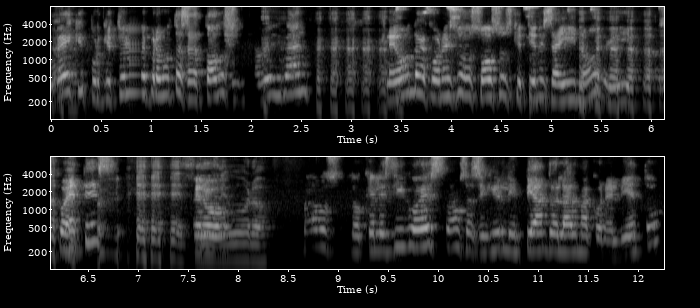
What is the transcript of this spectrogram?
güey, que porque tú le preguntas a todos, a ver, Iván, ¿qué onda con esos osos que tienes ahí, no? Y los cohetes. Pero, seguro. vamos, lo que les digo es, vamos a seguir limpiando el alma con el viento.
